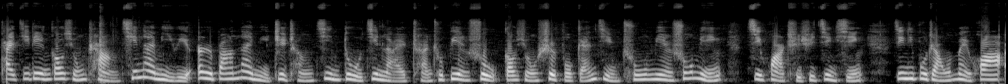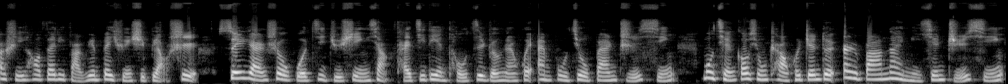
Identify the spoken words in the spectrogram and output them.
台积电高雄厂七纳米与二八纳米制程进度近来传出变数，高雄是否赶紧出面说明？计划持续进行。经济部长文美花二十一号在立法院被询时表示，虽然受国际局势影响，台积电投资仍然会按部就班执行。目前高雄厂会针对二八奈米先执行。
